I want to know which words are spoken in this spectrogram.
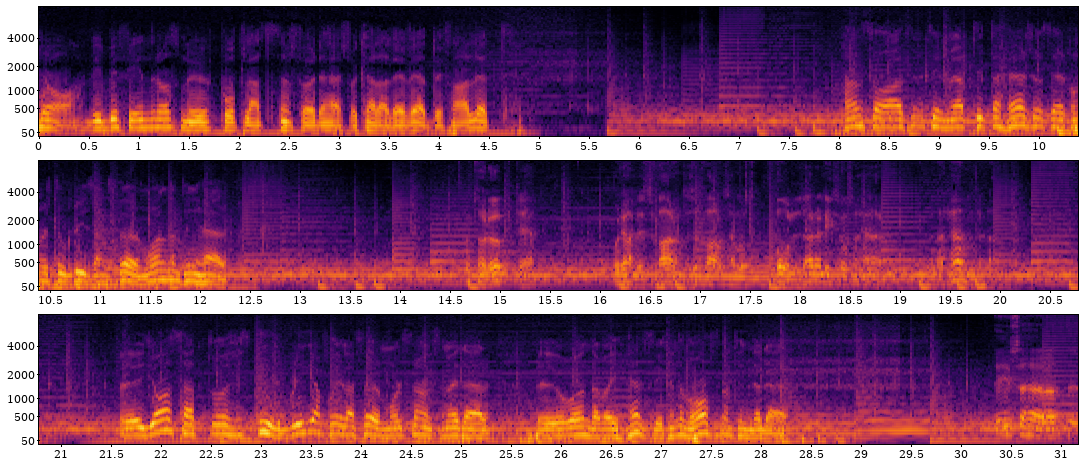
Ja, vi befinner oss nu på platsen för det här så kallade väddefallet. Han sa att, till med att titta här så ser jag kommer ett stort lysande föremål någonting här. Jag tar upp det och det är alldeles varmt, det är så varmt så jag måste bolla det liksom så här mellan händerna. Eh, Jag satt och stirrblickade på hela föremålet framför mig där eh, och undrade vad i helsike det vara för någonting det där? Det är ju så här att eh,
